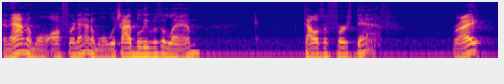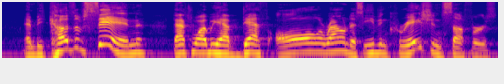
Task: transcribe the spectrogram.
an animal, offer an animal, which I believe was a lamb. That was the first death, right? And because of sin, that's why we have death all around us. Even creation suffers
